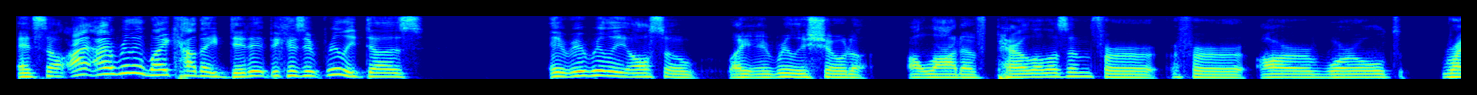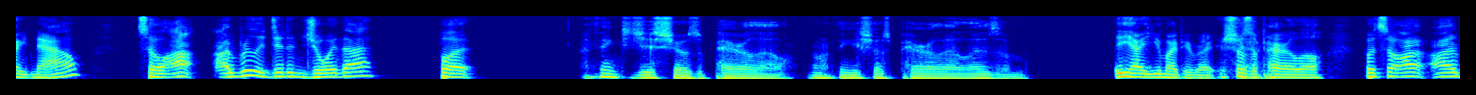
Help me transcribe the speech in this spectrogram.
And so I, I really like how they did it because it really does. It, it really also like it really showed a, a lot of parallelism for for our world right now. So I, I really did enjoy that. But I think it just shows a parallel. I don't think it shows parallelism. yeah, you might be right. It shows a parallel. But so I, I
